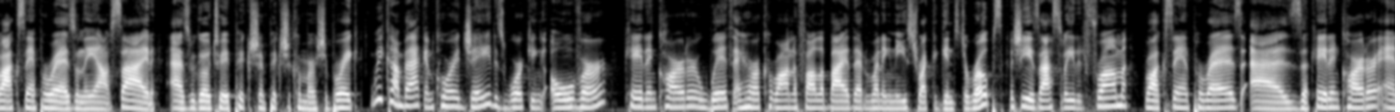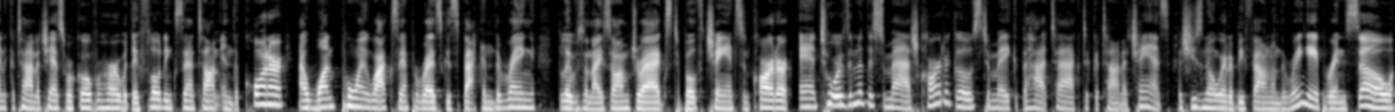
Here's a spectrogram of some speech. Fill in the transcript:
Roxanne Perez on the outside as we go to a picture in picture commercial break. We come back and Cora Jade is working over Kayden Carter with a Hurricanrana followed by that running knee strike against the ropes. But she is isolated from Roxanne Perez as Kayden Carter and Katana Chance work over her with a floating senton in the corner. At one point, Roxanne Perez gets back in the ring, delivers a nice arm drags to both Chance and Carter. And towards the end of this match, Carter goes to make the hot tag to Katana Chance, but she's nowhere to be found on the ring apron. So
